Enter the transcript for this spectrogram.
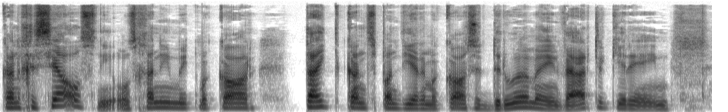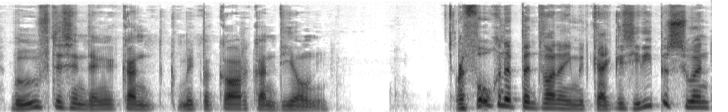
kan gesels nie. Ons gaan nie met mekaar tyd kan spandeer en mekaar se drome en werklikhede en behoeftes en dinge kan met mekaar kan deel nie. 'n Volgende punt waarna jy moet kyk is hierdie persoon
